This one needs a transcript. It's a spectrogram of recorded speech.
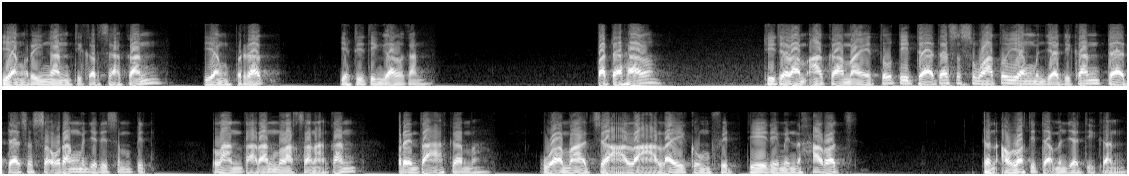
Yang ringan dikerjakan, yang berat ya ditinggalkan. Padahal di dalam agama itu tidak ada sesuatu yang menjadikan dada seseorang menjadi sempit lantaran melaksanakan perintah agama wa ma ja'ala 'alaikum fid min haraj dan Allah tidak menjadikan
